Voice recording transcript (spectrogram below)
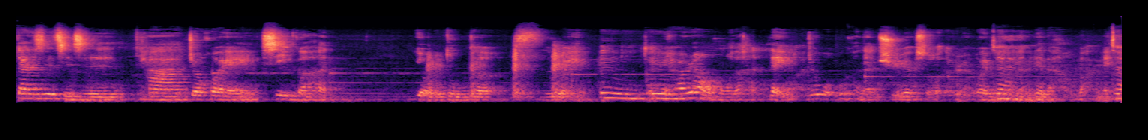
但是其实他就会是一个很有毒的。思维，嗯，对，因为它让我磨得很累嘛，就我不可能取悦所有的人，我也不可能变得很完美，对，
